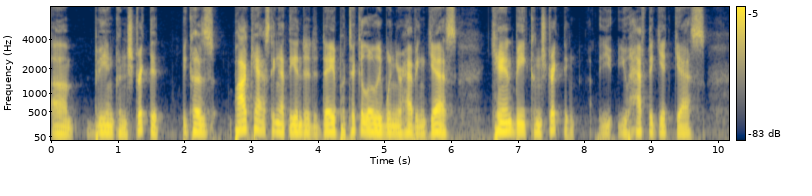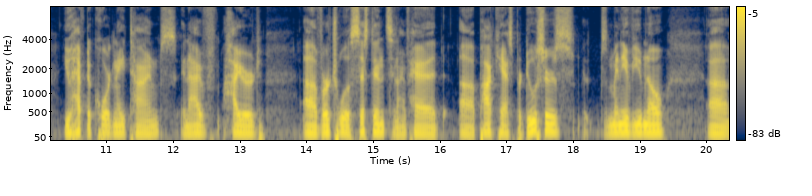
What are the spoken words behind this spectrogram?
um, being constricted. Because podcasting at the end of the day, particularly when you're having guests, can be constricting. you, you have to get guests, you have to coordinate times, and I've hired uh, virtual assistants and I've had uh, podcast producers, as many of you know, uh,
